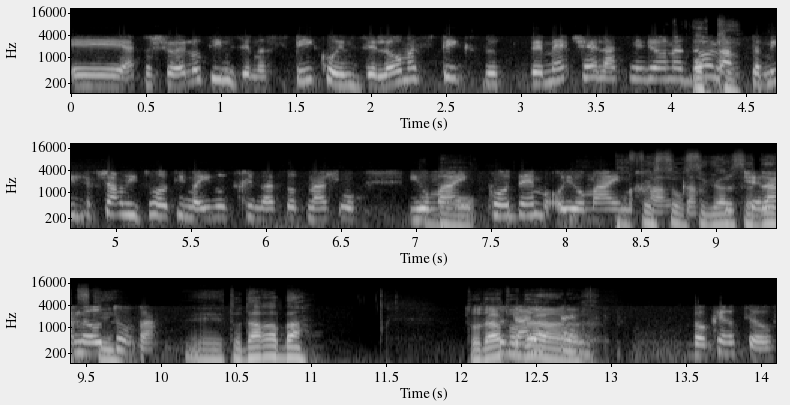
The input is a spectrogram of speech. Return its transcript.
אה, אתה שואל אותי אם זה מספיק או אם זה לא מספיק, זאת באמת שאלת מיליון הדולר. Okay. אוקיי. תמיד אפשר לתהות אם היינו צריכים לעשות משהו יומיים בוא. קודם או יומיים אחר כך. זאת שאלה מאוד טובה. Uh, תודה רבה. תודה, תודה. תודה בוקר טוב.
